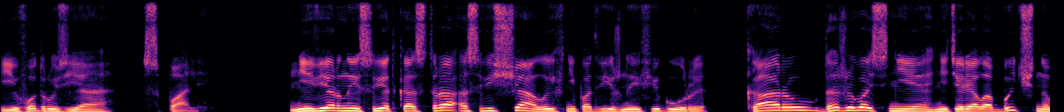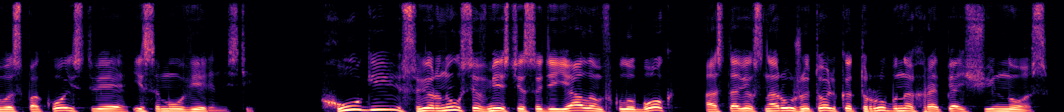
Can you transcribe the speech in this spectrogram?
Его друзья спали. Неверный свет костра освещал их неподвижные фигуры – Карл даже во сне не терял обычного спокойствия и самоуверенности. Хуги свернулся вместе с одеялом в клубок, оставив снаружи только трубно храпящий нос.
